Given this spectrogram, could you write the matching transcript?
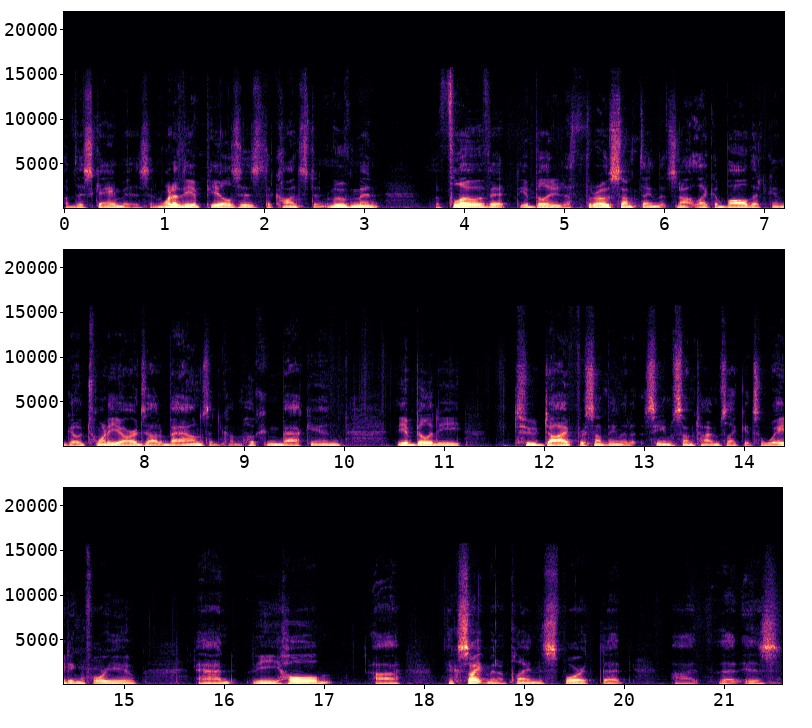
of this game is. And one of the appeals is the constant movement, the flow of it, the ability to throw something that's not like a ball that can go 20 yards out of bounds and come hooking back in, the ability to dive for something that seems sometimes like it's waiting for you, and the whole uh, excitement of playing the sport that uh, that is,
